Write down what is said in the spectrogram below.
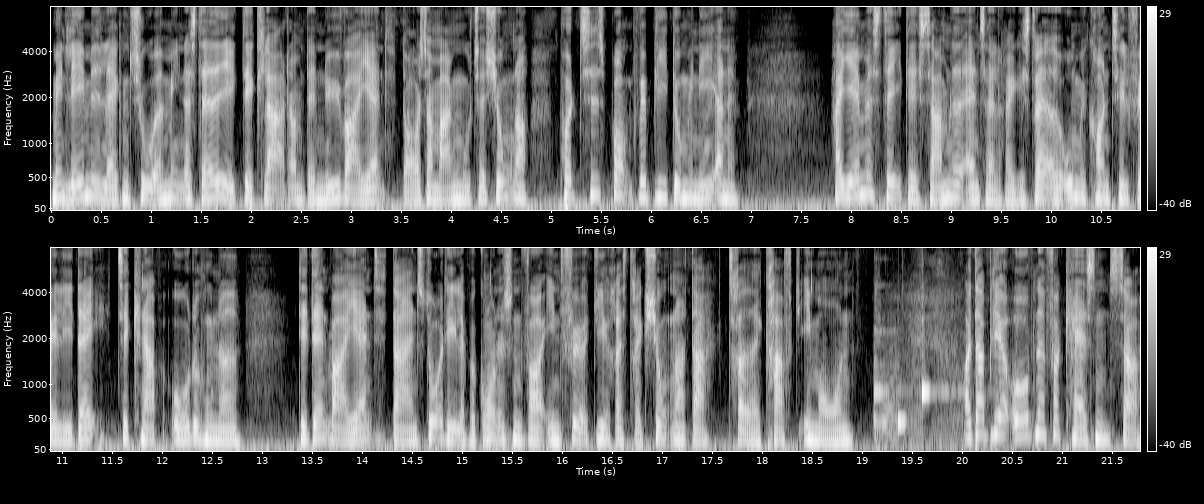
men lægemiddelagenturet mener stadig ikke, det er klart, om den nye variant, der også har mange mutationer, på et tidspunkt vil blive dominerende. Herhjemme steg det samlede antal registrerede omikron-tilfælde i dag til knap 800. Det er den variant, der er en stor del af begrundelsen for at indføre de restriktioner, der træder i kraft i morgen. Og der bliver åbnet for kassen, så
